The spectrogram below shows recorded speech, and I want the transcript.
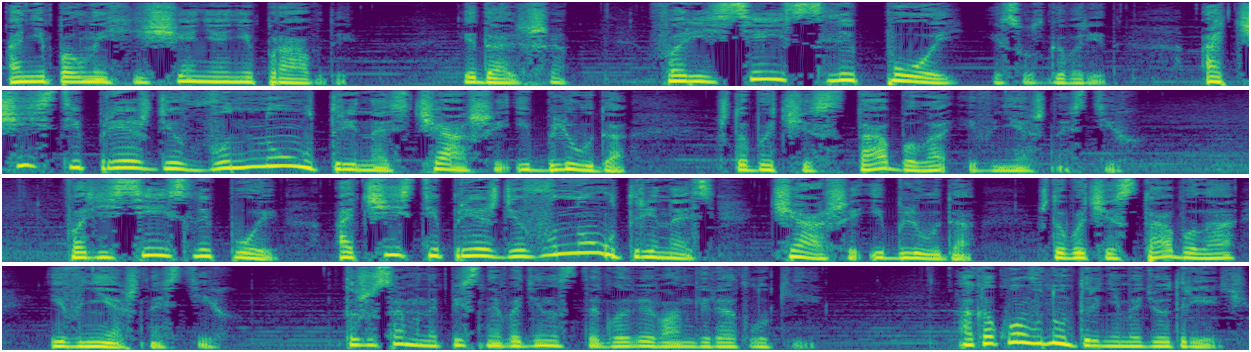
они полны хищения неправды». И дальше. «Фарисей слепой», Иисус говорит, «очисти прежде внутренность чаши и блюда, чтобы чиста была и внешность их». Фарисей слепой, очисти прежде внутренность чаши и блюда, чтобы чиста была и внешность их. То же самое написано в 11 главе Евангелия от Луки. О каком внутреннем идет речь?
